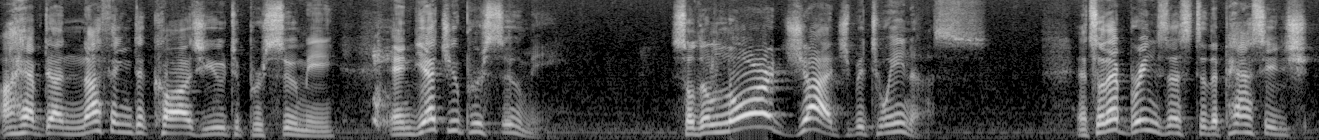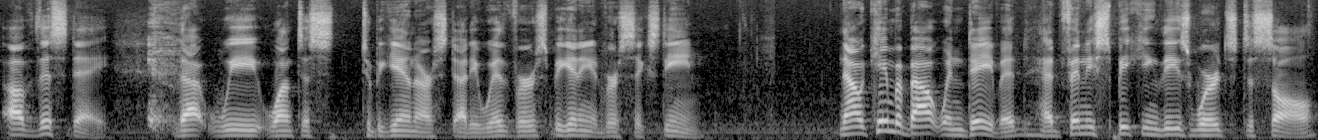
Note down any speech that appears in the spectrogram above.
I have done nothing to cause you to pursue me, and yet you pursue me. So the Lord judge between us. And so that brings us to the passage of this day that we want to, to begin our study with, verse, beginning at verse 16. Now it came about when David had finished speaking these words to Saul,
